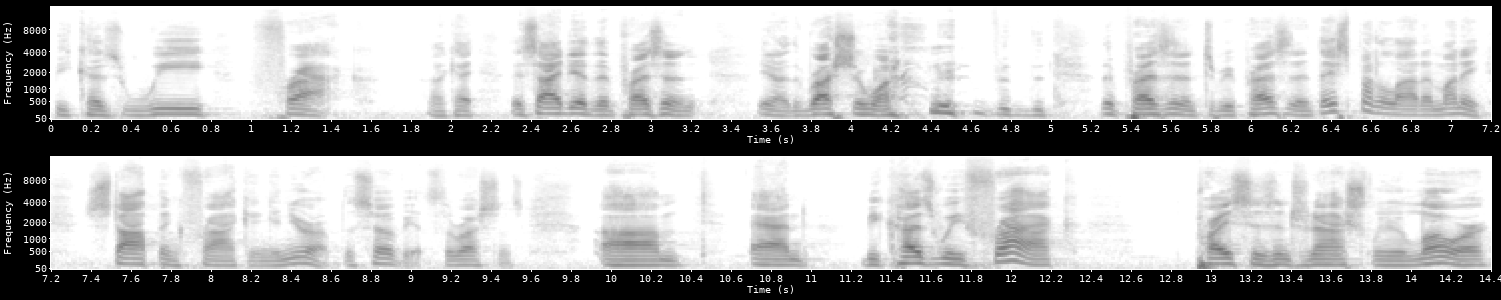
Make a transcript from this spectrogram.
because we frack. Okay, this idea that the president, you know, the Russia wanted the president to be president, they spent a lot of money stopping fracking in Europe, the Soviets, the Russians. Um, and because we frack, prices internationally are lower,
